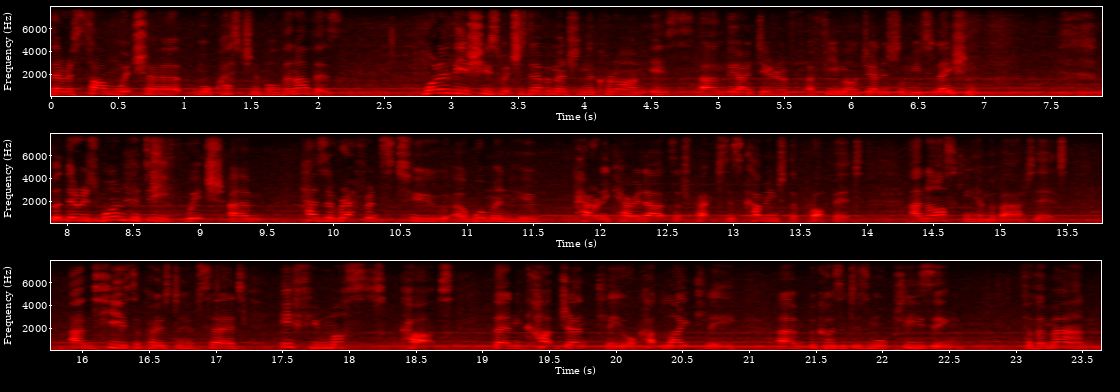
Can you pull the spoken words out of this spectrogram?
there are some which are more questionable than others. One of the issues which is never mentioned in the Quran is um, the idea of a female genital mutilation. But there is one hadith which um, has a reference to a woman who apparently carried out such practices coming to the Prophet and asking him about it and he is supposed to have said, if you must cut, then cut gently or cut lightly, um, because it is more pleasing for the man.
